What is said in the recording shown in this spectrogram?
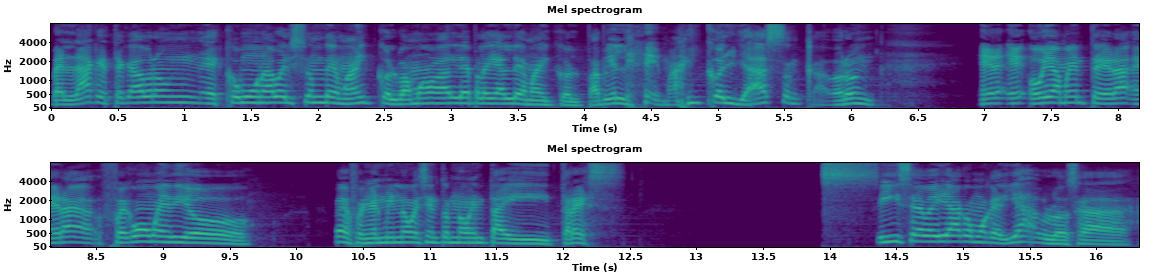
¿verdad? Que este cabrón es como una versión de Michael. Vamos a darle play al de Michael. Papi, el de Michael Jackson, cabrón. obviamente era, era, fue como medio. fue en el 1993. Sí se veía como que diablo, o sea.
